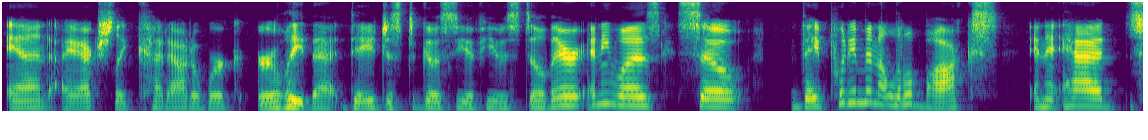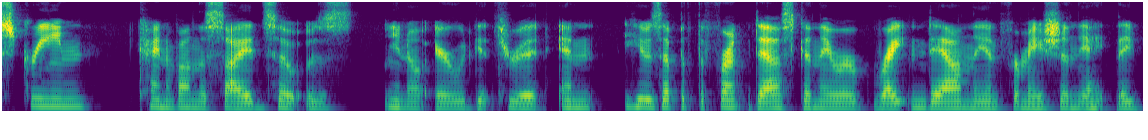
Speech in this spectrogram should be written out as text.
And I actually cut out of work early that day just to go see if he was still there, and he was. So they put him in a little box, and it had screen kind of on the side, so it was you know, air would get through it. And he was up at the front desk and they were writing down the information. They, they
